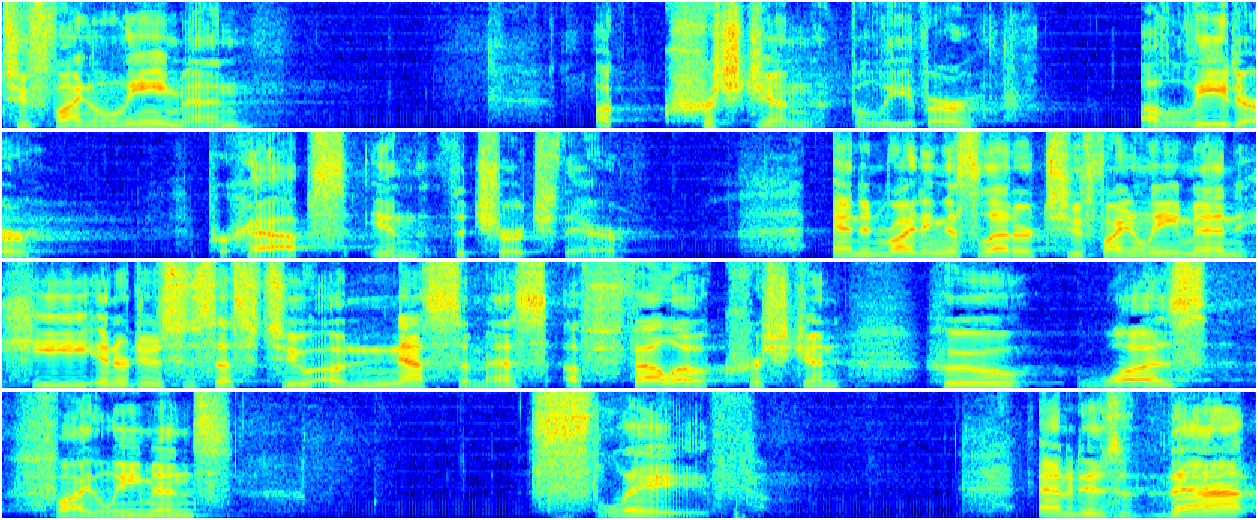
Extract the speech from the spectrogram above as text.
to Philemon, a Christian believer, a leader, perhaps, in the church there. And in writing this letter to Philemon, he introduces us to Onesimus, a fellow Christian who was Philemon's slave. And it is that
